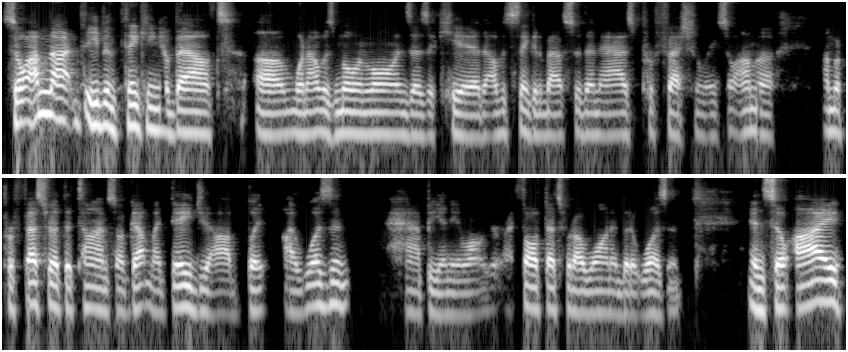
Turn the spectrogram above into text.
So I'm not even thinking about uh, when I was mowing lawns as a kid. I was thinking about so then as professionally. So I'm a I'm a professor at the time, so I've got my day job, but I wasn't happy any longer. I thought that's what I wanted, but it wasn't. And so I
